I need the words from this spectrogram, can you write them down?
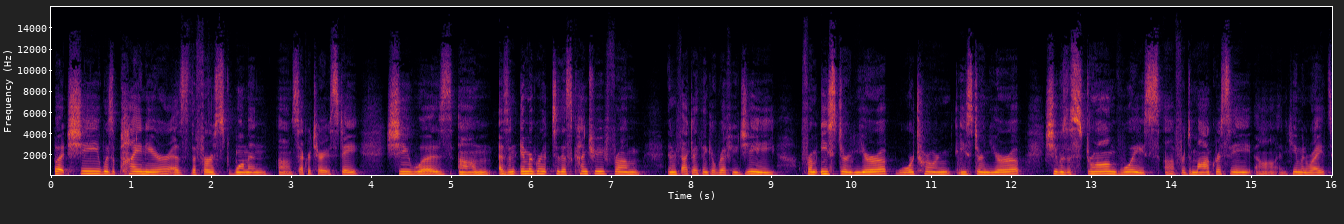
but she was a pioneer as the first woman uh, Secretary of State. She was, um, as an immigrant to this country from, in fact, I think a refugee from Eastern Europe, war torn Eastern Europe. She was a strong voice uh, for democracy uh, and human rights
